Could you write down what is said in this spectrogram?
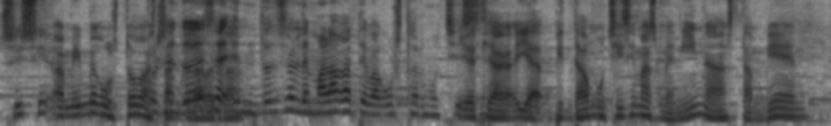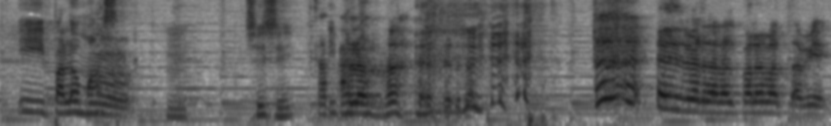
sí, sí, a mí me gustó Pues bastante. la entonces, entonces el de Málaga te va a gustar y muchísimo. decía, y ha pintado muchísimas meninas también. Y palomas. Mm. Sí, sí. Las Y- palomas, es verdad. es verdad, las palomas también.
